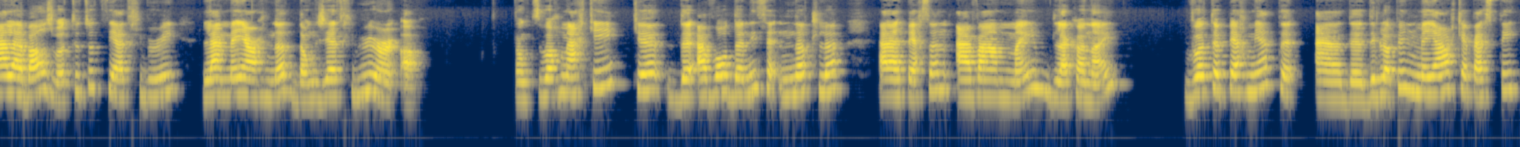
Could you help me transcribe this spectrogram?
à la base, je vais tout de suite y attribuer la meilleure note. Donc, j'ai attribué un A. Donc, tu vas remarquer que d'avoir donné cette note-là à la personne avant même de la connaître va te permettre euh, de développer une meilleure capacité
